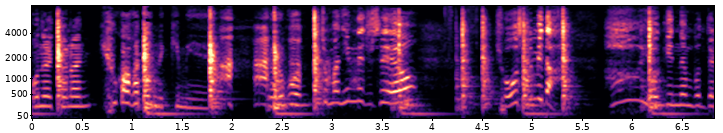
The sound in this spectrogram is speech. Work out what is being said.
오늘 저는 휴가 같은 느낌이에요. 여러분, 좀만 힘내주세요. 좋습니다. 아우, 여기 있는 분들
